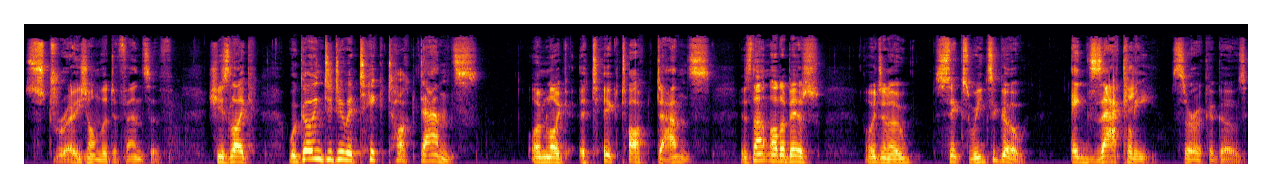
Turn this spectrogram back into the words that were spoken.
Straight on the defensive. She's like, We're going to do a TikTok dance. I'm like, A TikTok dance? Is that not a bit, I don't know, six weeks ago? Exactly, Sorcha goes.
